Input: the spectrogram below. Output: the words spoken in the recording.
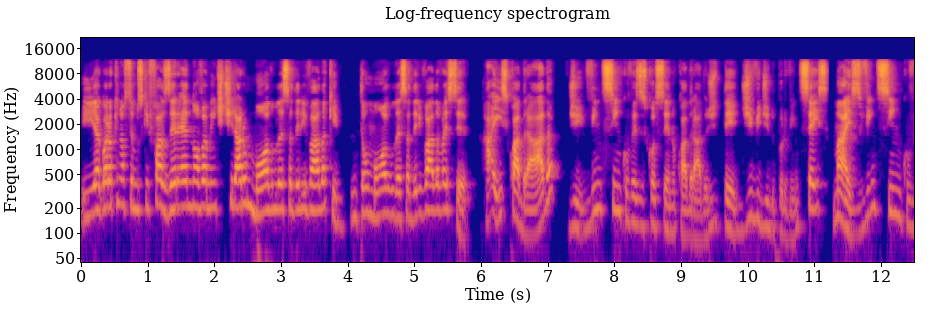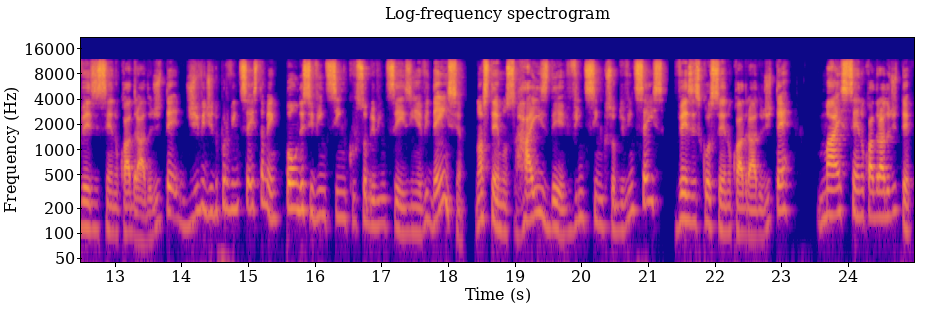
E agora o que nós temos que fazer é novamente tirar o módulo dessa derivada aqui. Então o módulo dessa derivada vai ser raiz quadrada de 25 vezes cosseno quadrado de t dividido por 26, mais 25 vezes seno quadrado de t dividido por 26 também. Pondo esse 25 sobre 26 em evidência, nós temos raiz de 25 sobre 26 vezes cosseno quadrado de t mais seno quadrado de t.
